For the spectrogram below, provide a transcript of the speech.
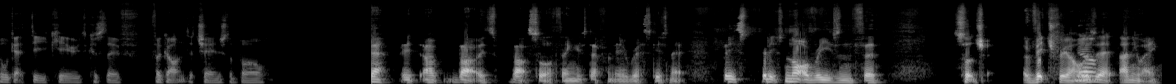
will get DQ'd because they've forgotten to change the ball. Yeah, it, uh, that is that sort of thing is definitely a risk, isn't it? But it's but it's not a reason for such a vitriol, no. is it? Anyway,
